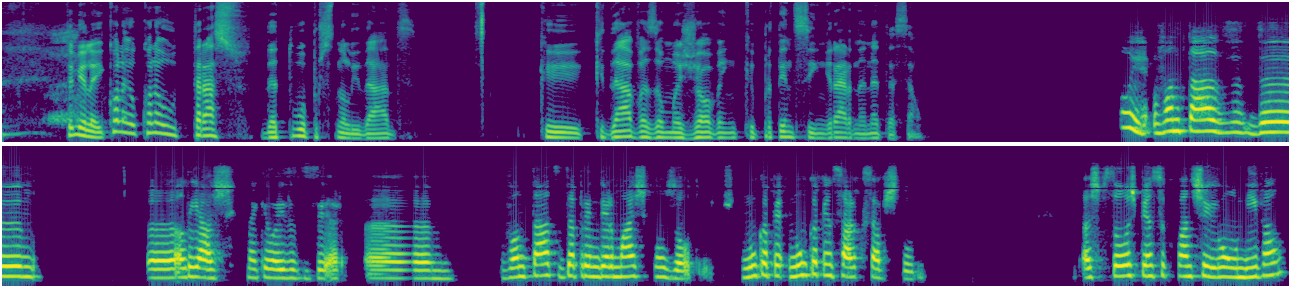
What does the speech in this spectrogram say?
Camila, e qual é, qual é o traço da tua personalidade que, que davas a uma jovem que pretende se ingrar na natação? Ui, vontade de. Uh, aliás, como é que eu hei de dizer? Vontade de aprender mais com os outros. Nunca, nunca pensar que sabes tudo. As pessoas pensam que quando chegam a um nível,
